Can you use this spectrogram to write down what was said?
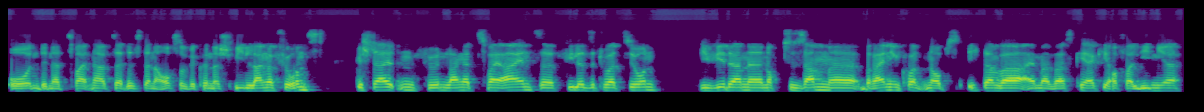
Und in der zweiten Halbzeit ist es dann auch so, wir können das Spiel lange für uns gestalten, für ein lange 2-1, äh, viele Situationen, die wir dann äh, noch zusammen bereinigen konnten, ob ich dann war, einmal war es Kerki auf der Linie,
